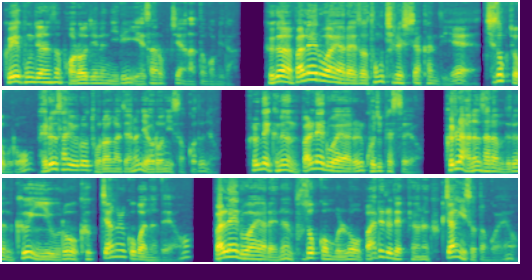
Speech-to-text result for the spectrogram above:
그의 궁전에서 벌어지는 일이 예사롭지 않았던 겁니다. 그가 빨레루아야라에서 통치를 시작한 뒤에 지속적으로 베르사유로 돌아가자는 여론이 있었거든요. 그런데 그는 빨레 루아야를 고집했어요. 그를 아는 사람들은 그 이후로 극장을 꼽았는데요. 빨레 루아야에는 부속 건물로 파리를 대표하는 극장이 있었던 거예요.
